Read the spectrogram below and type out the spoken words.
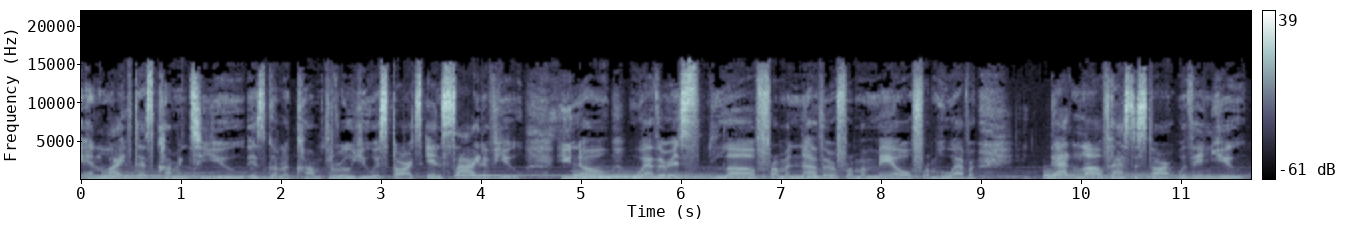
in life that's coming to you is going to come through you. It starts inside of you. You know, whether it's love from another, from a male, from whoever, that love has to start within you.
